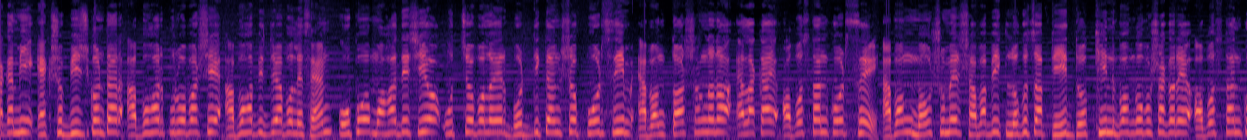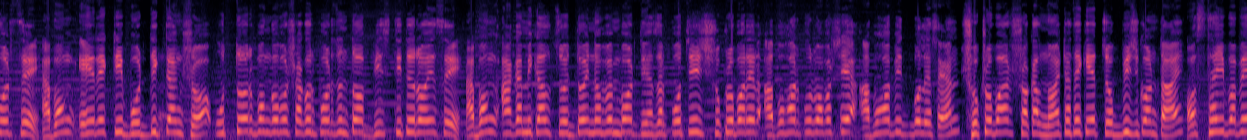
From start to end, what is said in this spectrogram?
আগামী একশো বিশ ঘণ্টার আবহাওয়ার পূর্বাভাসে আবহাওয়াবিদরা বলেছেন, উপমহাদেশীয় উচ্চ বলয়ের বর্ধিকাংশ পশ্চিম এবং তৎসংলগ্ন এলাকায় অবস্থান করছে এবং মৌসুমের স্বাভাবিক লঘুচাপটি দক্ষিণ বঙ্গোপসাগরে অবস্থান করছে এবং এর একটি বর্ধিকাংশ উত্তর বঙ্গোপসাগর পর্যন্ত বিস্তৃত রয়েছে এবং আগামীকাল চোদ্দই নভেম্বর দুই হাজার পঁচিশ শুক্রবারের আবহাওয়ার পূর্বাভাসে আবহাওয়াবিদ বলেছেন, শুক্রবার সকাল নয়টা থেকে চব্বিশ ঘন্টায় অস্থায়ীভাবে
